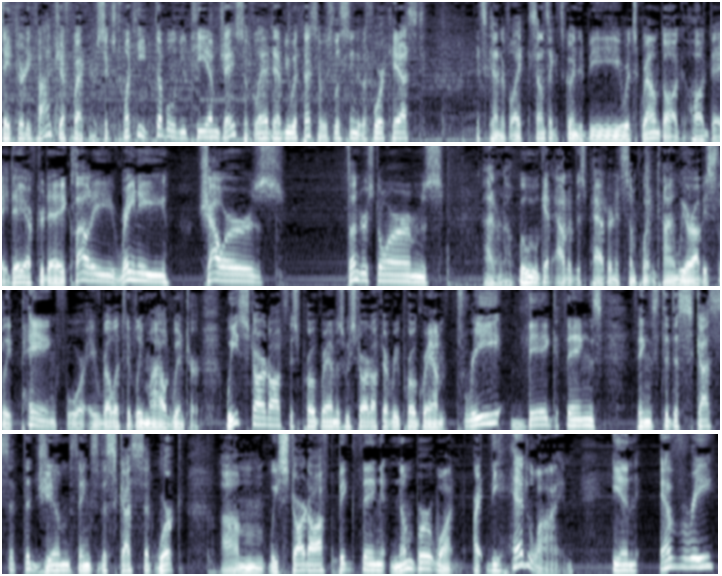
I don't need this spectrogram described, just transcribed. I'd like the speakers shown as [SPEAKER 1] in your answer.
[SPEAKER 1] It's 835, Jeff Wagner, 620 WTMJ. So glad to have you with us. I was listening to the forecast. It's kind of like, sounds like it's going to be, it's Groundhog Hog Day, day after day, cloudy, rainy, showers, thunderstorms. I don't know. We will get out of this pattern at some point in time. We are obviously paying for a relatively mild winter. We start off this program as we start off every program. Three big things things to discuss at the gym, things to discuss at work. Um, we start off big thing number one. All right, the headline in every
